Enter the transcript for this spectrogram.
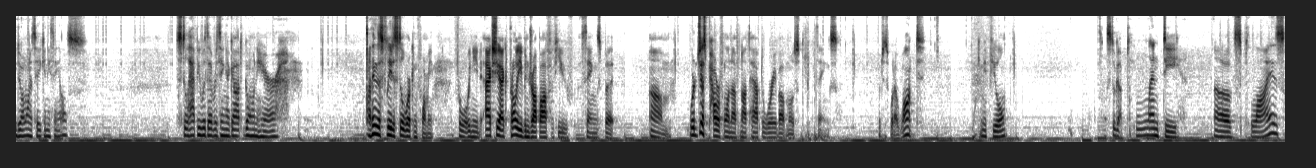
Do I want to take anything else? Still happy with everything I got going here. I think this fleet is still working for me, for what we need. Actually, I could probably even drop off a few things, but um, we're just powerful enough not to have to worry about most things, which is what I want. Give me fuel. Still got plenty of supplies.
